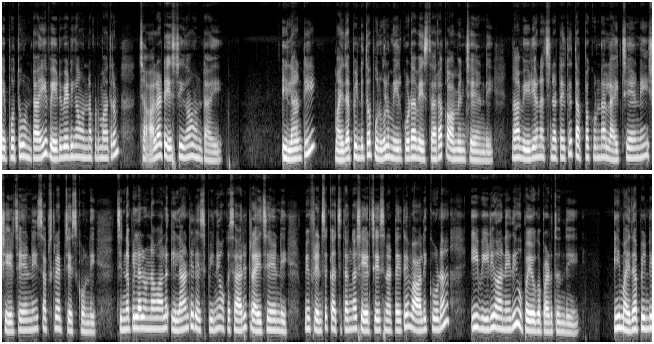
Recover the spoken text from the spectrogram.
అయిపోతూ ఉంటాయి. వేడివేడిగా ఉన్నప్పుడు మాత్రం చాలా టేస్టీగా ఉంటాయి. ఇలాంటి మైదాపిండితో పునుగులు మీరు కూడా వేస్తారా? కామెంట్ చేయండి. నా వీడియో నచ్చినట్టయితే తప్పకుండా లైక్ చేయండి షేర్ చేయండి సబ్స్క్రైబ్ చేసుకోండి. చిన్నపిల్లలు ఉన్నవాళ్ళు ఇలాంటి రెసిపీని ఒకసారి ట్రై చేయండి. మీ ఫ్రెండ్స్ ఖచ్చితంగా షేర్ చేసినట్టయితే వాళ్ళకి కూడా ఈ వీడియో అనేది ఉపయోగపడుతుంది. ఈ మైదాపిండి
